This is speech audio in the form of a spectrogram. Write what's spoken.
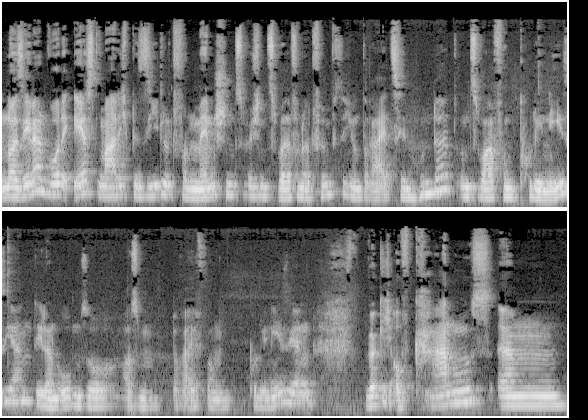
Neuseeland wurde erstmalig besiedelt von Menschen zwischen 1250 und 1300 und zwar von Polynesiern, die dann oben so aus dem Bereich von Polynesien wirklich auf Kanus ähm,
